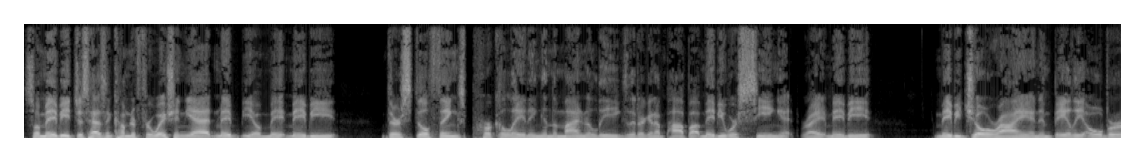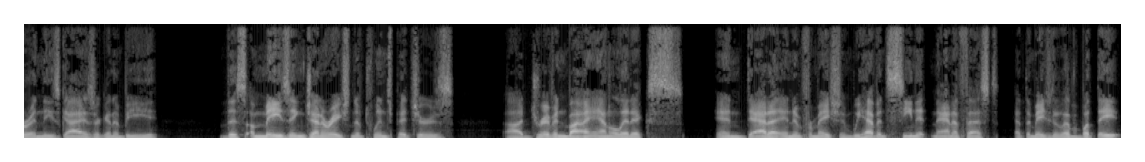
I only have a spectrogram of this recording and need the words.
So maybe it just hasn't come to fruition yet. Maybe you know, may, maybe there's still things percolating in the minor leagues that are going to pop up. Maybe we're seeing it, right? Maybe maybe Joe Ryan and Bailey Ober and these guys are going to be this amazing generation of Twins pitchers, uh, driven by analytics and data and information. We haven't seen it manifest at the major league level, but they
